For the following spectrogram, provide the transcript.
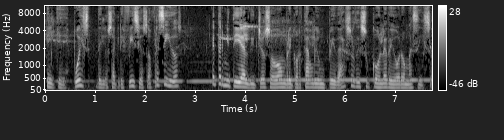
el que después de los sacrificios ofrecidos le permitía al dichoso hombre cortarle un pedazo de su cola de oro macizo.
